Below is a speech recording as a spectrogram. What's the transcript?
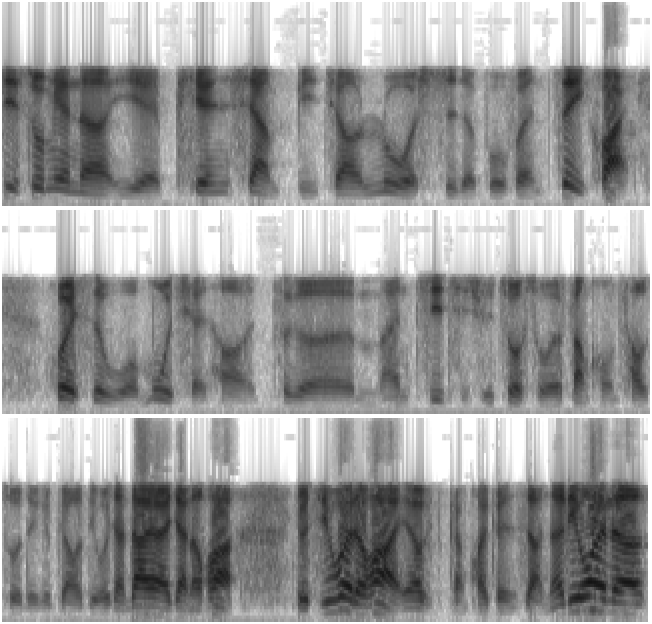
技术面呢也偏向比较弱势的部分这一块。会是我目前哈这个蛮积极去做所谓放空操作的一个标的。我想大家来讲的话，有机会的话要赶快跟上。那另外呢，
